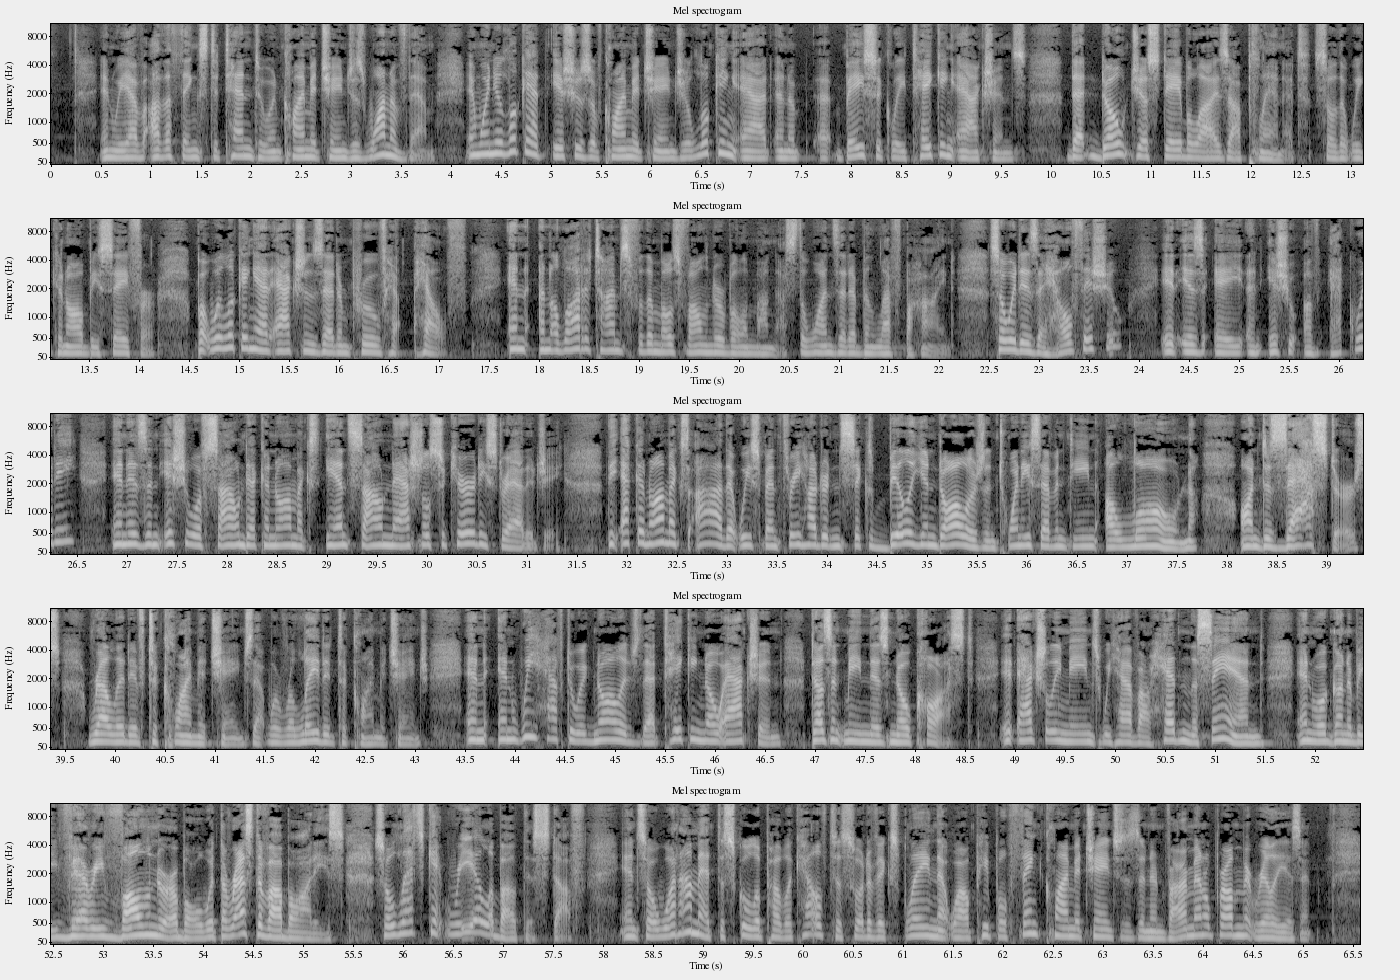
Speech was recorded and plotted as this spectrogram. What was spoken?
and we have other things to tend to, and climate change is one of them. And when you look at issues of climate change, you're looking at and uh, basically taking actions that don't just stabilize our planet so that we can all be safer, but we're looking at actions that improve he- health. And, and a lot of times for the most vulnerable among us, the ones that have been left behind. So it is a health issue. It is a, an issue of equity and is an issue of sound economics and sound national security strategy. The economics are that we spent $306 billion in 2017 alone on disasters relative to climate change that were related to climate change. And, and we have to acknowledge that taking no action doesn't mean there's no cost. It actually means we have our head in the sand and we're going to be very vulnerable with the rest of our bodies. So let's get real about this stuff. And so, what I'm at the School of Public Health to sort of explain that while people think climate change is an environmental problem, it really isn't.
